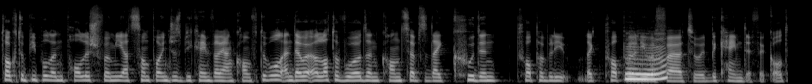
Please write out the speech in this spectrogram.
talk to people in Polish for me at some point just became very uncomfortable, and there were a lot of words and concepts that I couldn't properly like properly mm-hmm. refer to. It became difficult.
